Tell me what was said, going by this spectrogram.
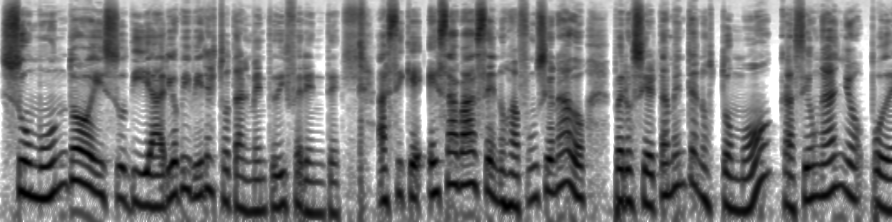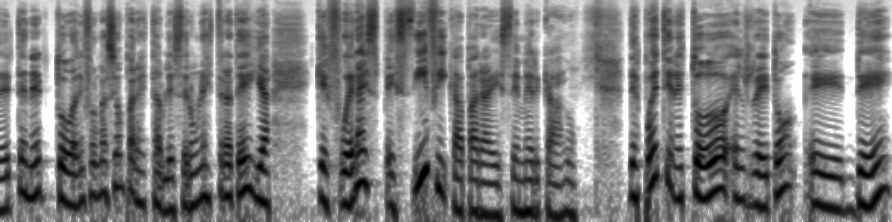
su mundo y su diario vivir es totalmente diferente. Así que esa base nos ha funcionado, pero ciertamente nos tomó casi un año poder tener toda la información para establecer una estrategia que fuera específica para ese mercado. Después tienes todo el reto eh, de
